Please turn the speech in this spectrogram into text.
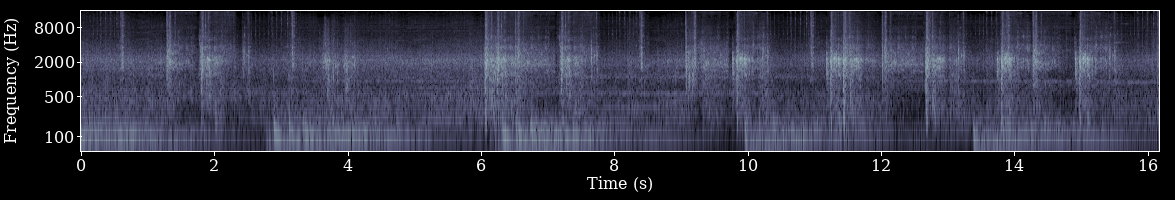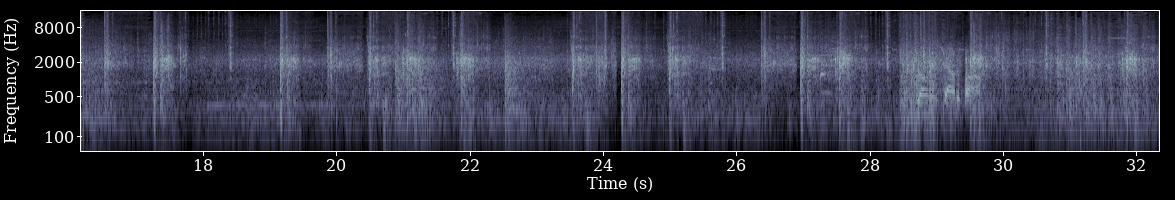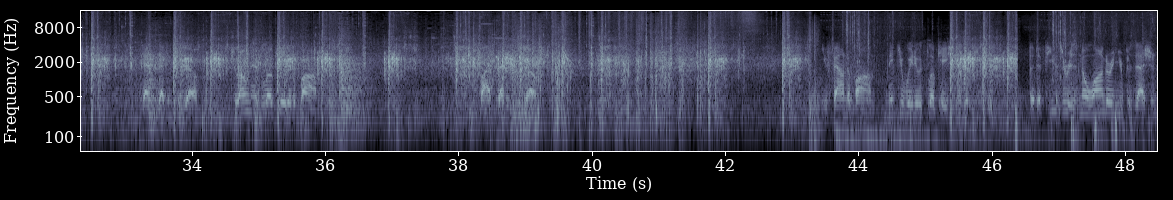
Found a bomb. Make your way to its location and defuse it. The defuser is no longer in your possession.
